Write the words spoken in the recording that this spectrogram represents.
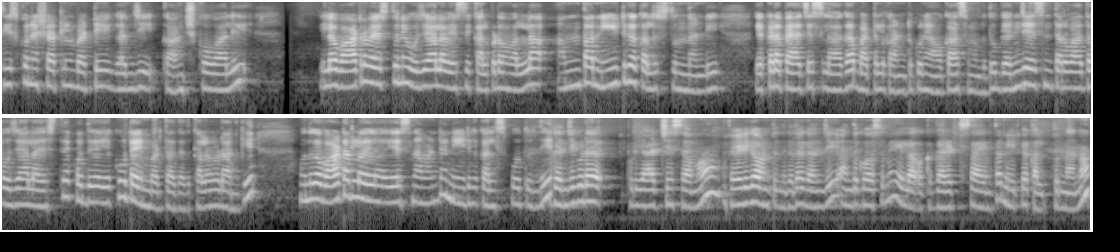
తీసుకునే షర్ట్లను బట్టి గంజి కాంచుకోవాలి. ఇలా వాటర్ వేస్తూనే ఉజాల వేసి కలపడం వల్ల అంతా నీట్గా కలుస్తుందండి. ఎక్కడ ప్యాచెస్ లాగా బట్టలకు అంటుకునే అవకాశం ఉండదు. గంజి వేసిన తర్వాత ఉజాల వేస్తే కొద్దిగా ఎక్కువ టైం పడుతుంది అది కలవడానికి. ముందుగా వాటర్లో వేసినామంటే నీట్గా కలిసిపోతుంది. గంజి కూడా ఇప్పుడు యాడ్ చేసాము. వేడిగా ఉంటుంది కదా గంజి. అందుకోసమే ఇలా ఒక గరిటె సాయంతో నీట్గా కలుపుతున్నాను.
